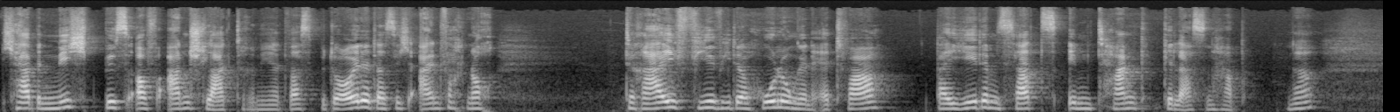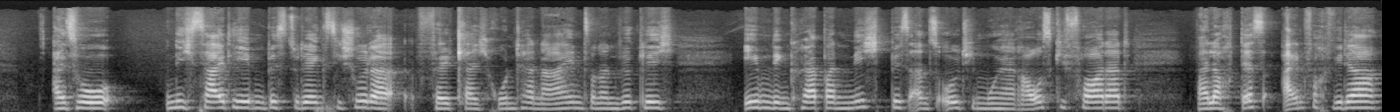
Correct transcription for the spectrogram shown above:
ich habe nicht bis auf Anschlag trainiert, was bedeutet, dass ich einfach noch drei, vier Wiederholungen etwa bei jedem Satz im Tank gelassen habe. Ne? Also nicht Seitheben, bis du denkst, die Schulter fällt gleich runter, nein, sondern wirklich eben den Körper nicht bis ans Ultimo herausgefordert, weil auch das einfach wieder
